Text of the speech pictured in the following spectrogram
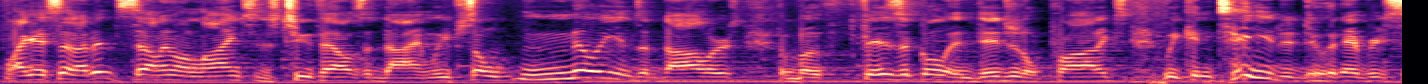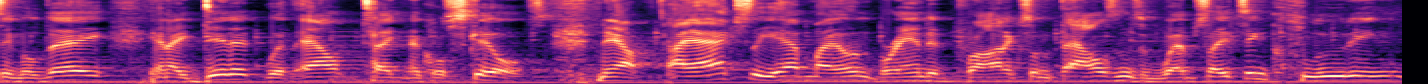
Like I said I've been selling online since 2009 we've sold millions of dollars of both physical and digital products. We continue to do it every single day and I did it without technical skills. Now I actually have my own branded products on thousands of websites including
